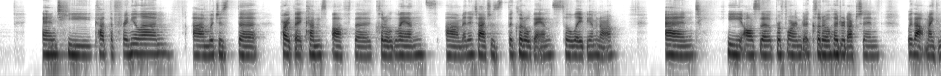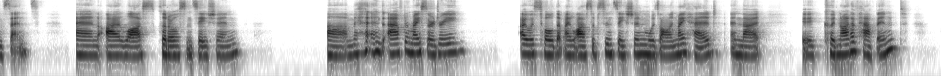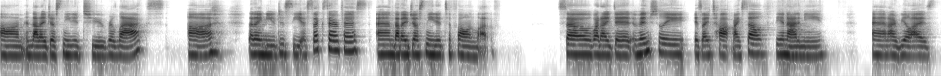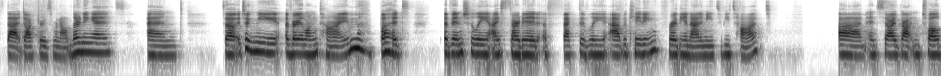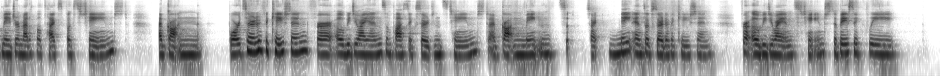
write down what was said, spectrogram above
and he cut the frenulum, um, which is the part that comes off the clitoral glans um, and attaches the clitoral glans to the labia minora. And he also performed a clitoral hood reduction without my consent. And I lost clitoral sensation. Um, and after my surgery, I was told that my loss of sensation was all in my head and that it could not have happened um, and that I just needed to relax, uh, that I needed to see a sex therapist, and that I just needed to fall in love. So, what I did eventually is I taught myself the anatomy and I realized that doctors were not learning it. And so it took me a very long time, but eventually I started effectively advocating for the anatomy to be taught. Um, and so I've gotten 12 major medical textbooks changed. I've gotten board certification for OBGYNs and plastic surgeons changed. I've gotten maintenance sorry, maintenance of certification for OBGYNs changed. So basically,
